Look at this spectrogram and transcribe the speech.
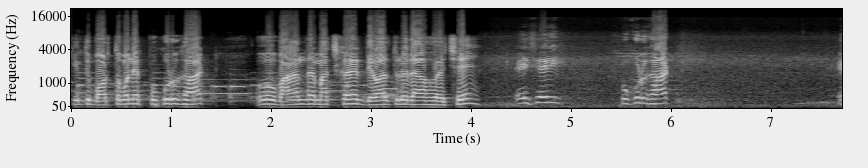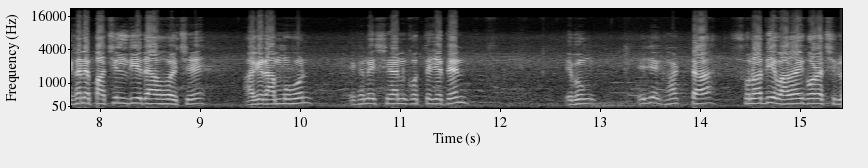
কিন্তু বর্তমানে পুকুর ঘাট ও বারান্দার মাঝখানে দেওয়াল তুলে দেওয়া হয়েছে। এই সেই পুকুর ঘাট, এখানে পাঁচিল দিয়ে দেওয়া হয়েছে। আগে রামমোহন এখানে স্নান করতে যেতেন এবং এই যে ঘাটটা সোনা দিয়ে বাধাই করা ছিল,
